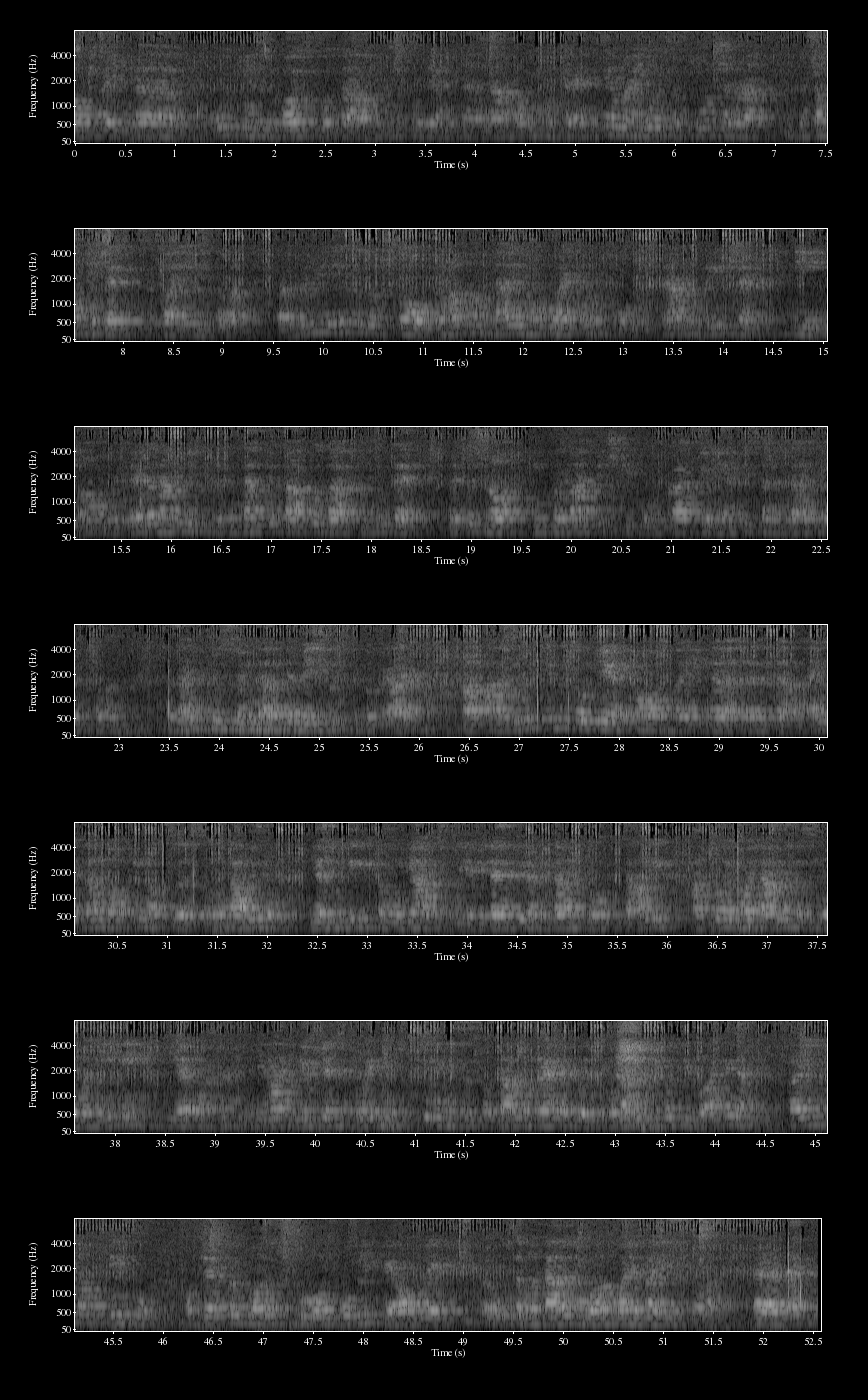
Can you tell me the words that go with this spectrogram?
Ovaj, e, vam. Uvijek je zadovoljstvo da učestvujem e, na ovim konferencijama i uvijek sam služena na samom početku sa dva izazova. E, prvi je izazov što uglavnom dajem ovu ekonomsku stranu priče i ovaj, treba napraviti prezentaciju tako da ljude pretežno informatički komunikacije orijentisane zainteresujem da me iskristi do kraja. A, a drugi izazov je savladavanju jednog digitalnog jača koji je evidentiran i danas u ovoj sali, a to je moje dame da smo u manjini i evo ja i još jedan kolegin, čini mi se samo žene koje ćemo danas imati izlaganja, pa i u tom smislu očekujem podršku od publike ovaj, u savladavanju ova moje dva izazova.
